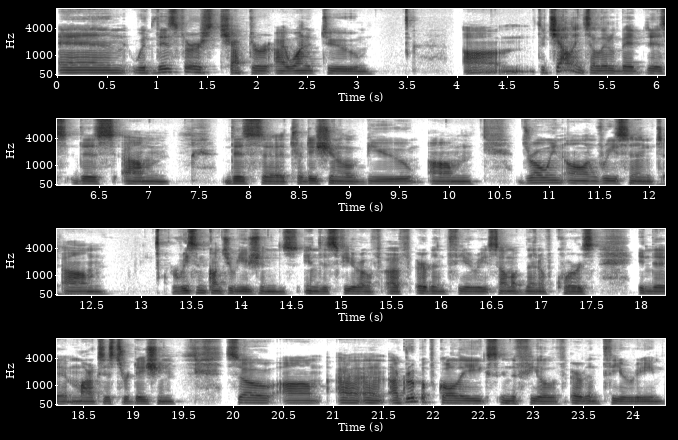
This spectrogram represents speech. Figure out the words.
And with this first chapter, I wanted to um, to challenge a little bit this this um, this uh, traditional view, um, drawing on recent um, recent contributions in the sphere of, of urban theory, some of them, of course, in the Marxist tradition. So, um, a, a, group of colleagues in the field of urban theory,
